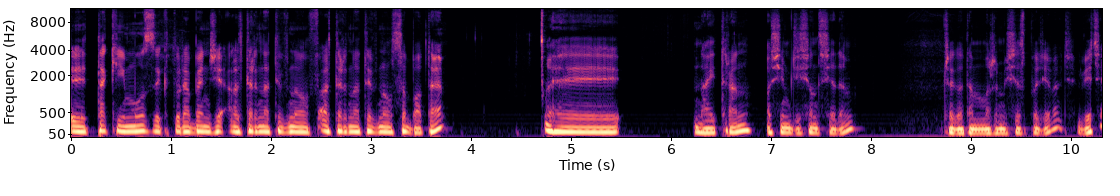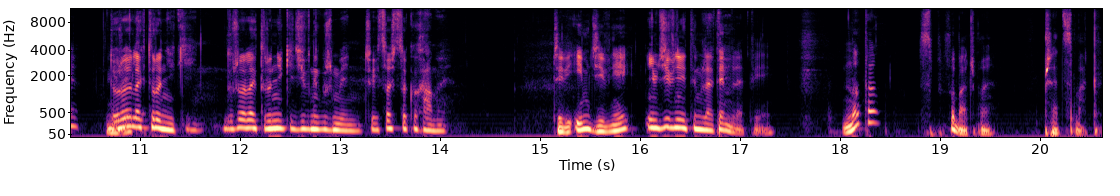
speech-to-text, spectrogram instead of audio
y, takiej muzy, która będzie alternatywną w alternatywną sobotę. Y, Nitran 87. Czego tam możemy się spodziewać? Wiecie? Dużo elektroniki. Dużo elektroniki dziwnych brzmień, czyli coś, co kochamy. Czyli im dziwniej, Im dziwniej, tym lepiej. tym lepiej. No to zobaczmy. Przedsmak.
